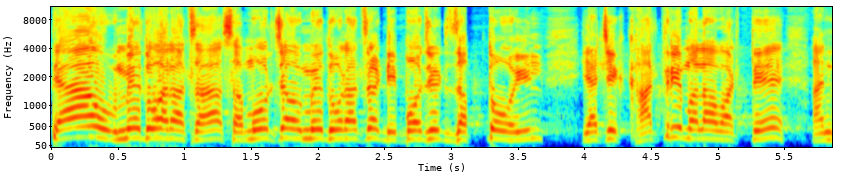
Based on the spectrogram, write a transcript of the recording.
त्या उमेदवाराचा समोरच्या उमेदवाराचं डिपॉझिट जप्त होईल याची खात्री मला वाटते आणि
